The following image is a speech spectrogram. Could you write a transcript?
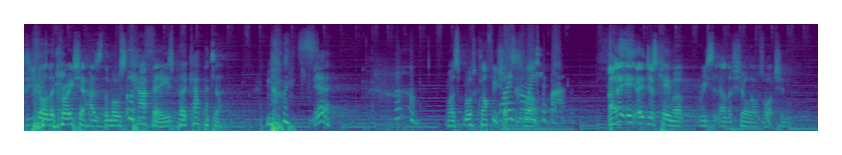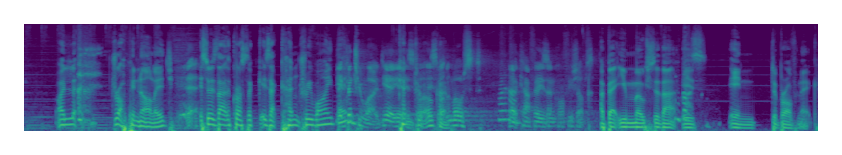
Did you know that Croatia has the most cafes per capita? Nice. Yeah. Most, most coffee shops Why as well. Croatia back? I, it, it just came up recently on a show I was watching. I le- drop in knowledge. Yeah. So is that across the? Is that countrywide? Yeah, countrywide. Yeah, yeah. it's, got, Country- it's got okay. the most uh, cafes and coffee shops. I bet you most of that is in Dubrovnik.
